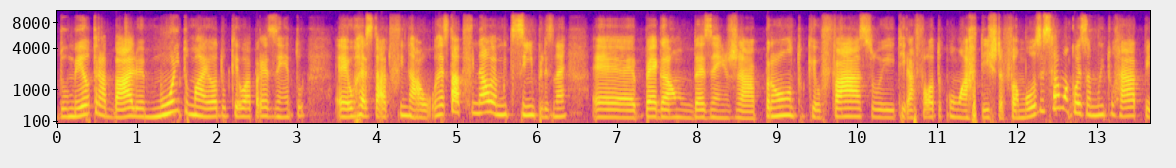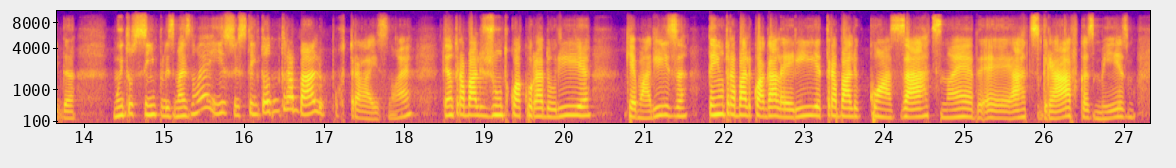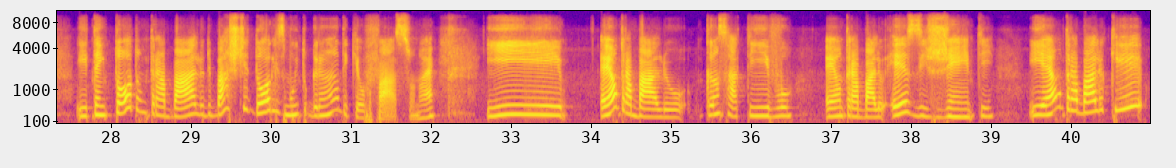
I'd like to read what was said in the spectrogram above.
do meu trabalho é muito maior do que eu apresento é, o resultado final. O resultado final é muito simples, né? É pegar um desenho já pronto que eu faço e tirar foto com um artista famoso, isso é uma coisa muito rápida, muito simples, mas não é isso. Isso tem todo um trabalho por trás, não é? Tem um trabalho junto com a curadoria, que é Marisa, tem um trabalho com a galeria, trabalho com as artes, não é? é artes gráficas mesmo. E tem todo um trabalho de bastidores muito grande que eu faço, não é? E é um trabalho cansativo, é um trabalho exigente e é um trabalho que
